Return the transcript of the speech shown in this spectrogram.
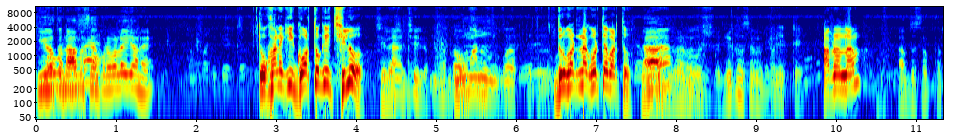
কি হতো না হতো সে উপরবেলাই জানে। তো ওখানে কি গর্ত কি ছিল? ছিল দুর্ঘটনা ঘটতে পারতো? হ্যাঁ আপনার নাম? আব্দুল সত্তর।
